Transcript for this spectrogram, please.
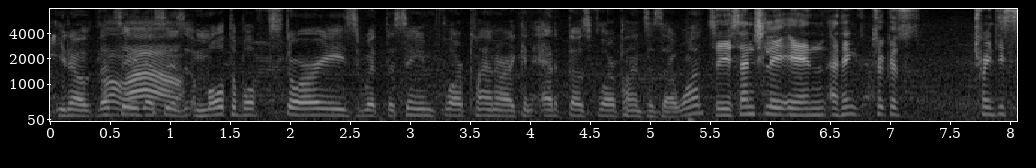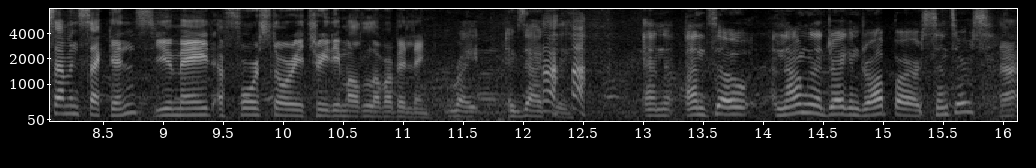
You know, let's Oh, say wow. this is multiple stories with the same floor plan, or I can edit those floor plans as I want. So essentially, in I think it took us 27 seconds, you made a four-story 3D model of our building. Right, exactly. and and so now I'm going to drag and drop our sensors Yeah.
